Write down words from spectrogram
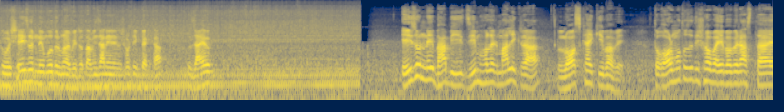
তো সেই জন্যে মধুর ভিটা, তো আমি জানি না সঠিক ব্যাখ্যা। তো যাই হোক এই জন্যেই ভাবি জিম হলের মালিকরা লস খায় কীভাবে? তো ওর মতো যদি সবাই এভাবে রাস্তায়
